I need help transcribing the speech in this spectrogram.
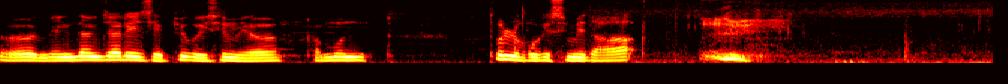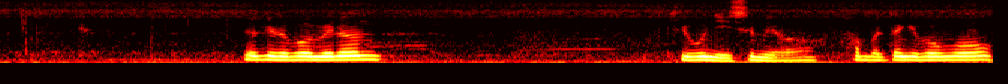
어, 명당 자리에 잡히고 있으며, 한번 둘러보겠습니다. 여기를 보면은, 기운이 있으며, 한발 당겨보고,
